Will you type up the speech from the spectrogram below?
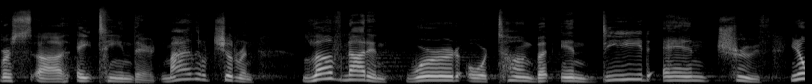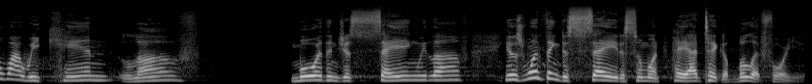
verse uh, 18 there. My little children, Love not in word or tongue, but in deed and truth. You know why we can love more than just saying we love? You know, there's one thing to say to someone, hey, I'd take a bullet for you.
